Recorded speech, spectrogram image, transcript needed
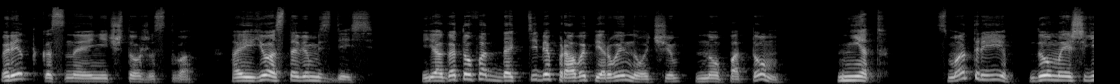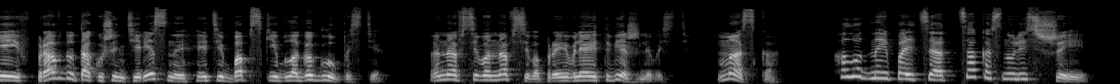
Редкостное ничтожество. А ее оставим здесь. Я готов отдать тебе право первой ночи, но потом... Нет. Смотри, думаешь, ей вправду так уж интересны эти бабские благоглупости? Она всего-навсего проявляет вежливость. Маска. Холодные пальцы отца коснулись шеи.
